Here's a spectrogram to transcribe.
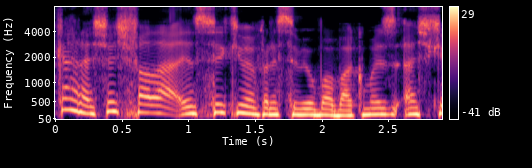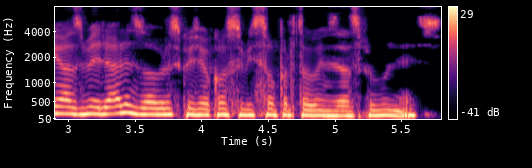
Cara, deixa eu te falar, eu sei que vai parecer meio babaca, mas acho que as melhores obras que eu já consumi são protagonizadas por mulheres.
